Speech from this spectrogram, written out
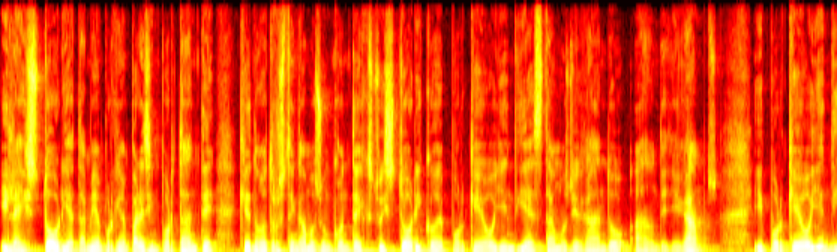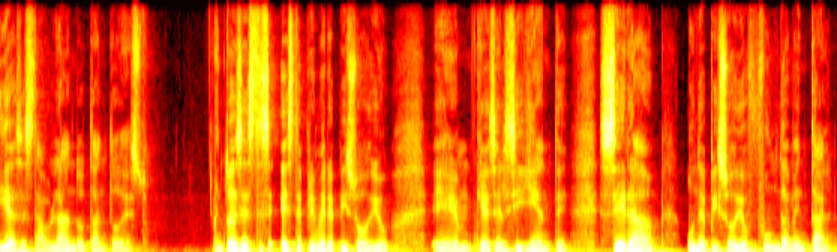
y la historia también, porque me parece importante que nosotros tengamos un contexto histórico de por qué hoy en día estamos llegando a donde llegamos y por qué hoy en día se está hablando tanto de esto. Entonces este, este primer episodio, eh, que es el siguiente, será un episodio fundamental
